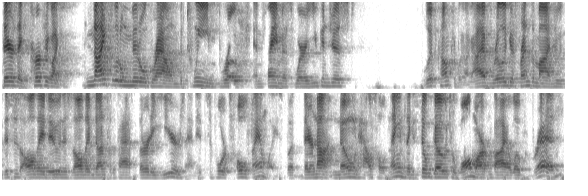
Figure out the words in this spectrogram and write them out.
there's a perfect like nice little middle ground between broke and famous where you can just live comfortably. Like I have really good friends of mine who this is all they do and this is all they've done for the past 30 years and it supports whole families, but they're not known household names. They can still go to Walmart and buy a loaf of bread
